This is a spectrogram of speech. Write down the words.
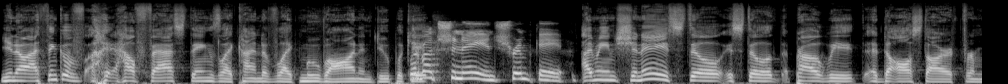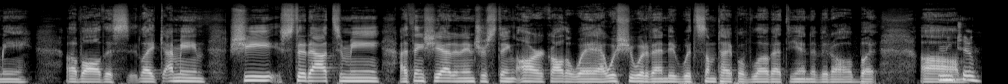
you know, I think of how fast things like kind of like move on and duplicate. What about Shanae and Shrimpgate? I mean, Shanae is still is still probably the all star for me of all this. Like, I mean, she stood out to me. I think she had an interesting arc all the way. I wish she would have ended with some type of love at the end of it all, but um, Me too.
